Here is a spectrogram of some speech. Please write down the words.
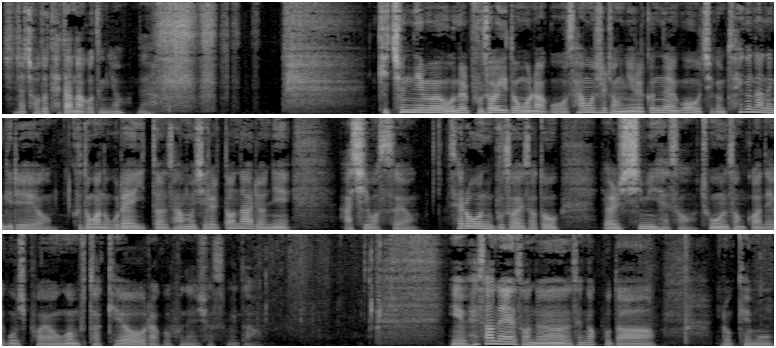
진짜 저도 대단하거든요. 네. 기춘님은 오늘 부서 이동을 하고 사무실 정리를 끝내고 지금 퇴근하는 길이에요. 그동안 오래 있던 사무실을 떠나려니 아쉬웠어요. 새로운 부서에서도 열심히 해서 좋은 성과 내고 싶어요. 응원 부탁해요. 라고 보내주셨습니다. 이 회사 내에서는 생각보다 이렇게 뭐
